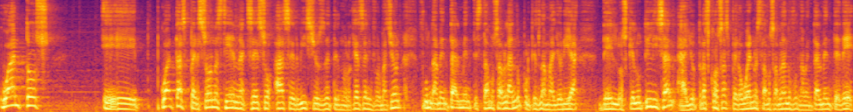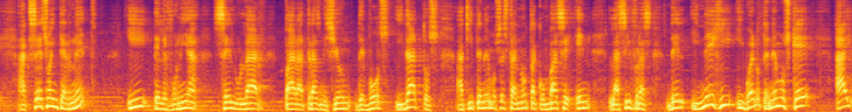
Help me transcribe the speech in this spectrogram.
cuántos eh, cuántas personas tienen acceso a servicios de tecnologías de la información. Fundamentalmente estamos hablando, porque es la mayoría de los que lo utilizan, hay otras cosas, pero bueno, estamos hablando fundamentalmente de acceso a Internet y telefonía celular para transmisión de voz y datos. Aquí tenemos esta nota con base en las cifras del INEGI y bueno, tenemos que hay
